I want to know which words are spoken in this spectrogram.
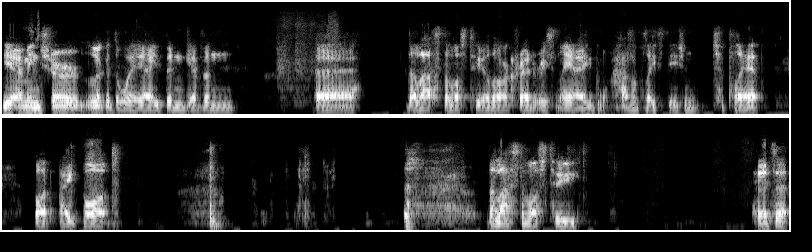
Yeah, I mean, sure. Look at the way I've been given uh, The Last of Us 2 a lot of credit recently. I don't have a PlayStation to play it, but I bought The Last of Us 2 headset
